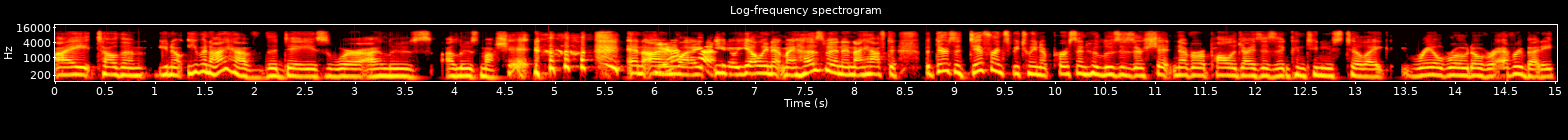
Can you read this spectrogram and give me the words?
I tell them, you know, even I have the days where I lose, I lose my shit. and I'm yeah. like, you know, yelling at my husband and I have to, but there's a difference between a person who loses their shit, never apologizes and continues to like railroad over everybody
